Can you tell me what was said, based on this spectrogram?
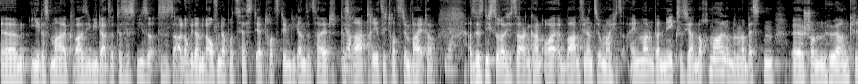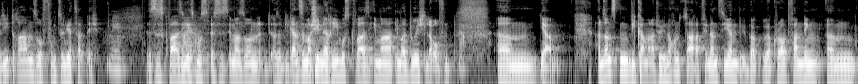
Ähm, jedes Mal quasi wieder. Also das ist wie so, das ist halt auch wieder ein laufender Prozess, der trotzdem die ganze Zeit, das ja. Rad dreht sich trotzdem weiter. Ja. Also es ist nicht so, dass ich sagen kann, oh, Warenfinanzierung mache ich jetzt einmal und dann nächstes Jahr nochmal und dann am besten äh, schon einen höheren Kreditrahmen. So funktioniert es halt nicht. Nee. Es ist quasi, es muss, es ist immer so ein, also die ganze Maschinerie muss quasi immer, immer durchlaufen. Ja. Ähm, ja. Ansonsten, wie kann man natürlich noch ein Startup finanzieren? Über, über Crowdfunding ähm,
